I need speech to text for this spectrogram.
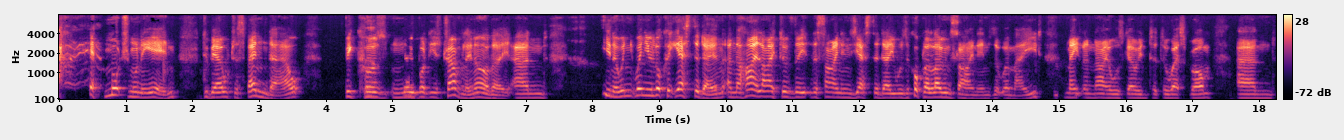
much money in to be able to spend out because yeah. nobody is traveling, are they? And, you know, when, when you look at yesterday, and, and the highlight of the, the signings yesterday was a couple of loan signings that were made. Maitland Niles going to, to West Brom and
